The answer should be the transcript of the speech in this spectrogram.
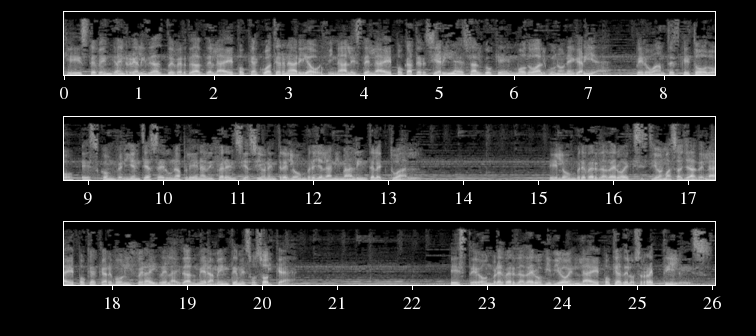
Que éste venga en realidad de verdad de la época cuaternaria o finales de la época terciaria es algo que en modo alguno negaría. Pero antes que todo, es conveniente hacer una plena diferenciación entre el hombre y el animal intelectual. El hombre verdadero existió más allá de la época carbonífera y de la edad meramente mesozoica. Este hombre verdadero vivió en la época de los reptiles.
